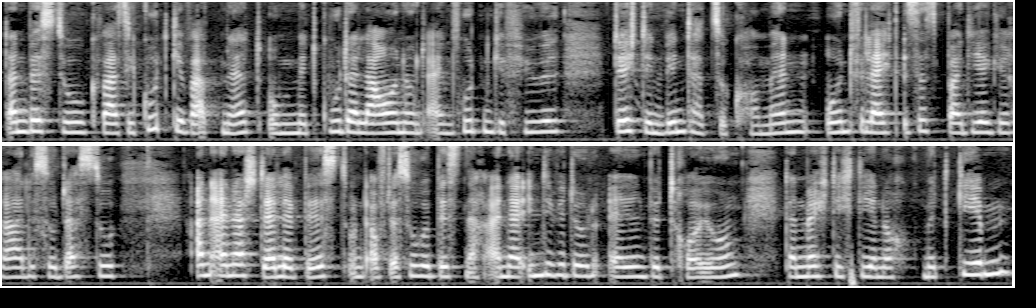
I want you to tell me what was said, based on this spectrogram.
Dann bist du quasi gut gewappnet, um mit guter Laune und einem guten Gefühl durch den Winter zu kommen. Und vielleicht ist es bei dir gerade so, dass du an einer Stelle bist und auf der Suche bist nach einer individuellen Betreuung, dann möchte ich dir noch mitgeben,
